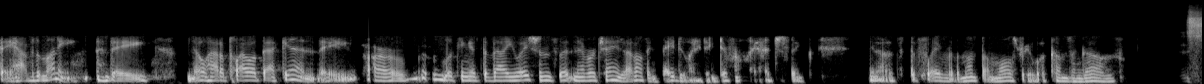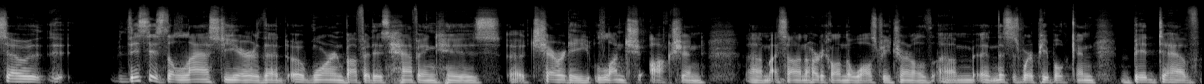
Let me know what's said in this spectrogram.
they have the money and they know how to plow it back in. They are looking at the valuations that never change. I don't think they do anything differently. I just think, you know, it's the flavor of the month on Wall Street, what comes and goes. So this is the last year that uh, Warren Buffett is having his uh, charity lunch auction. Um, I saw an article in the Wall Street Journal, um, and this is where people can bid to have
